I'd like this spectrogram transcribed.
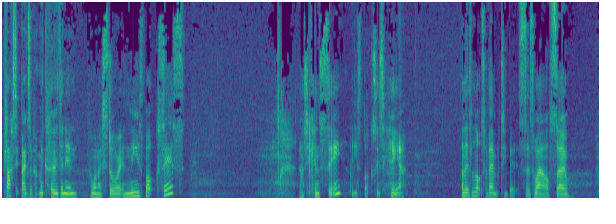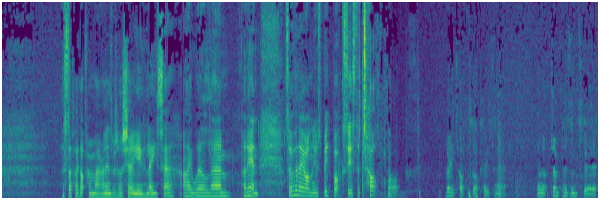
plastic bags I put my clothing in for when I store it in these boxes. As you can see, these boxes here. And there's lots of empty bits as well, so the stuff I got from Marilyn's, which I'll show you later, I will um, put in. So over there on those big boxes, the top box very top has got a coat in it. I've got jumpers and skirts.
